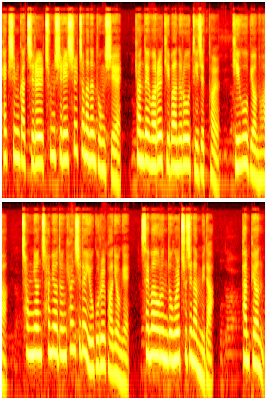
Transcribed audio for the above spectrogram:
핵심 가치를 충실히 실천하는 동시에 현대화를 기반으로 디지털, 기후변화, 청년 참여 등 현실의 요구를 반영해 새마을 운동을 추진합니다. 한편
